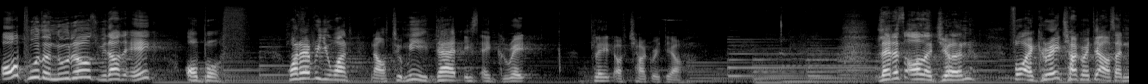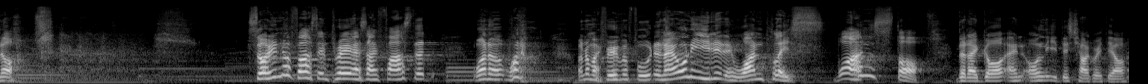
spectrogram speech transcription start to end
or pull the noodles without the egg, or both. Whatever you want. Now, to me, that is a great plate of char kway teow. Let us all adjourn for a great char kway teow. I said, no. so in the fast and pray, as I fasted, one of, one, one of my favorite food, and I only eat it in one place, one store that I go and only eat this char kway teow.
